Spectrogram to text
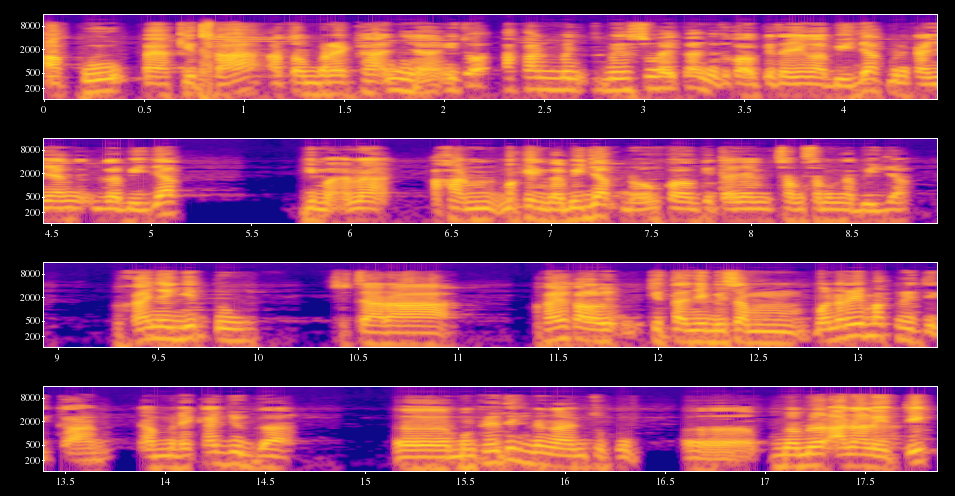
aku kayak kita atau mereka nya itu akan men- menyesuaikan gitu. Kalau kita yang nggak bijak mereka yang nggak bijak gimana akan makin nggak bijak dong kalau kita yang sama-sama nggak bijak. Makanya gitu. Secara makanya kalau kitanya bisa menerima kritikan dan mereka juga eh, mengkritik dengan cukup eh, benar-benar analitik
